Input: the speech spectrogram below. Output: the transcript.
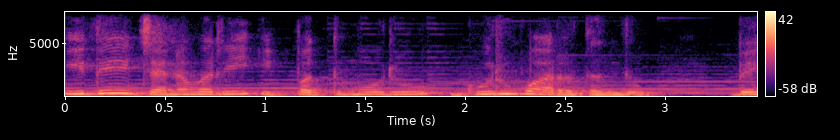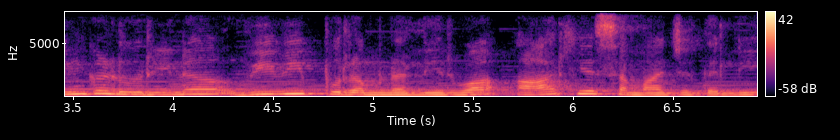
ಇದೇ ಜನವರಿ ಇಪ್ಪತ್ತ್ಮೂರು ಗುರುವಾರದಂದು ಬೆಂಗಳೂರಿನ ವಿವಿಪುರಂನಲ್ಲಿರುವ ಆರ್ಯ ಸಮಾಜದಲ್ಲಿ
